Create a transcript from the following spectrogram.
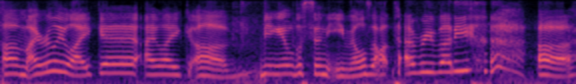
Um, I really like it. I like um, being able to send emails out to everybody. uh,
